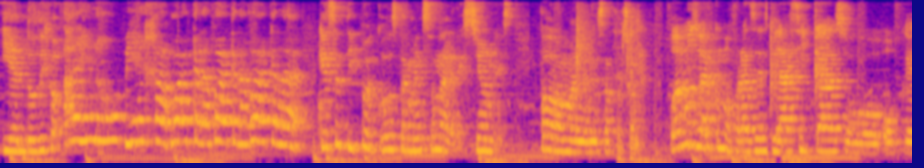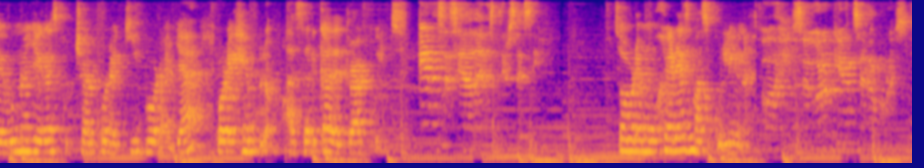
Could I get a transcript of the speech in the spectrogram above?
y el dude dijo, ay no, vieja, guácala, guácala, guácala. Que ese tipo de cosas también son agresiones. Todo mal en esa persona. Podemos ver como frases clásicas o, o que uno llega a escuchar por aquí por allá, por ejemplo, acerca de drag queens, ¿Qué necesidad de vestirse así? sobre mujeres masculinas, Ay, seguro quieren ser hombres.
